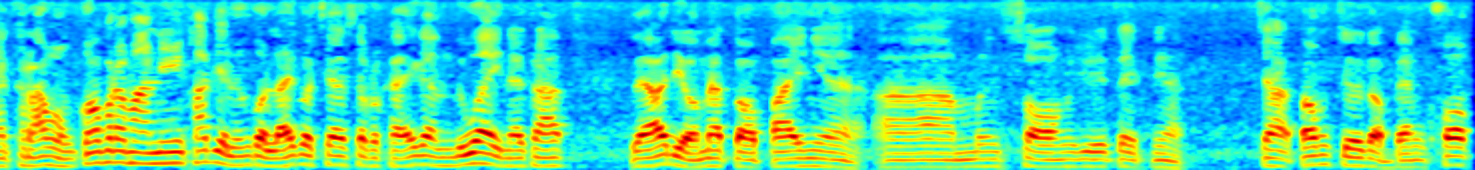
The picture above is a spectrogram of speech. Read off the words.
นะครับผมก็ประมาณนี้ครับ อย่าลืมกดไลค์ กดแชร์ subscribe กันด้วยนะครับ แล้วเดี๋ยวแมตต์ต่อไปเนี่ย อ่า เมืองซองยูไนเต็ดเนี่ย จะต้องเจอกับแบงคอก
